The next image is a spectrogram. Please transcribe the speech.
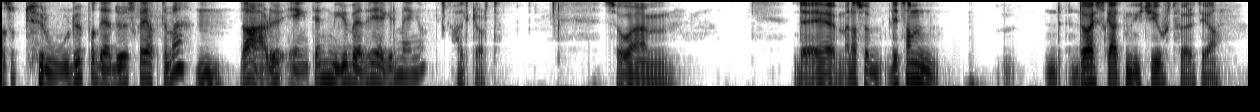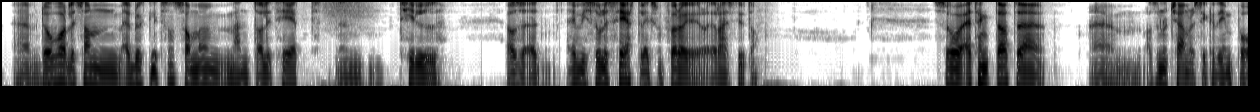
Altså, tror du på det du skal jakte med, mm. da er du egentlig en mye bedre jeger med en gang. Helt klart. Så um, det er Men altså, litt sånn Da jeg skjøt mye gjort før i tida, um, da var det litt sånn Jeg brukte litt sånn samme mentalitet um, til Altså, jeg visualiserte liksom før jeg reiste ut, da. Så jeg tenkte at Um, altså Nå kommer det sikkert inn på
